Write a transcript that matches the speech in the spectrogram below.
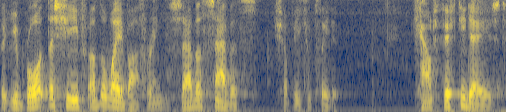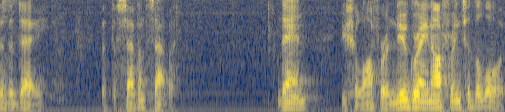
that you brought the sheaf of the wave offering, Sabbath Sabbaths shall be completed. Count 50 days to the day that the seventh Sabbath. Then you shall offer a new grain offering to the Lord.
